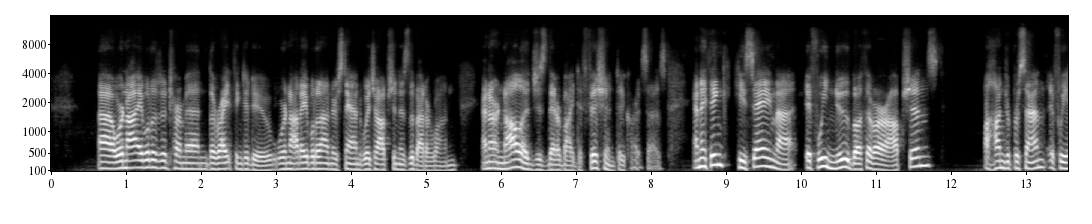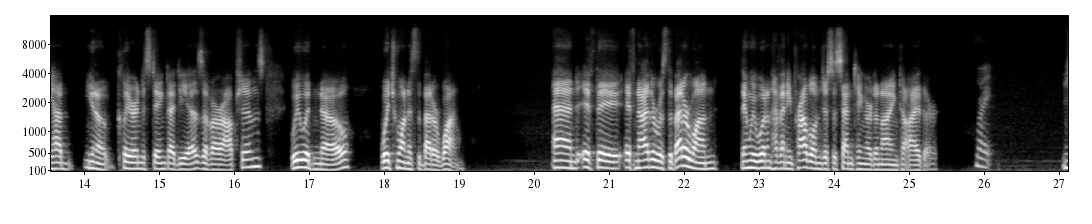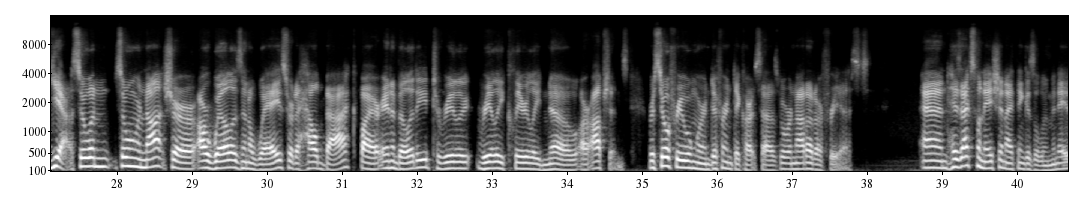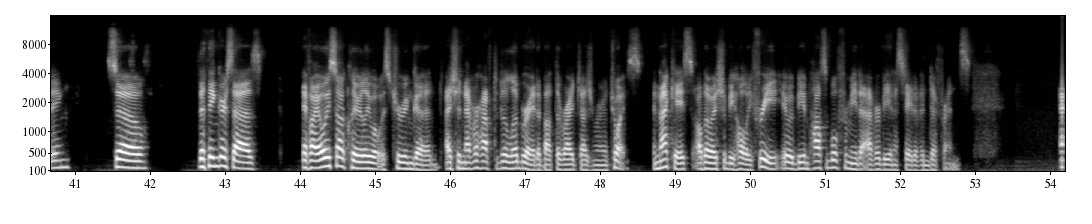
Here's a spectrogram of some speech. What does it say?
Uh, we're not able to determine the right thing to do. We're not able to understand which option is the better one. And our knowledge is thereby deficient, Descartes says. And I think he's saying that if we knew both of our options, 100%, if we had, you know, clear and distinct ideas of our options, we would know which one is the better one. And if they if neither was the better one, then we wouldn't have any problem just assenting or denying to either. Right. Yeah. So when so when we're not sure, our will is in a way sort of held back by our inability to really really clearly know our options. We're still free when we're indifferent, Descartes says, but we're not at our freest. And his explanation, I think, is illuminating. So the thinker says, if I always saw clearly what was true and good, I should never have to deliberate about the right judgment or choice. In that case, although I should be wholly free, it would be impossible for me to ever be in a state of indifference.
